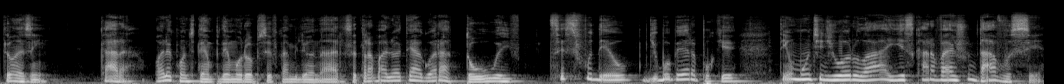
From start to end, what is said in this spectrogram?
Então, assim, cara, olha quanto tempo demorou para você ficar milionário. Você trabalhou até agora à toa e você se fudeu de bobeira, porque tem um monte de ouro lá e esse cara vai ajudar você,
